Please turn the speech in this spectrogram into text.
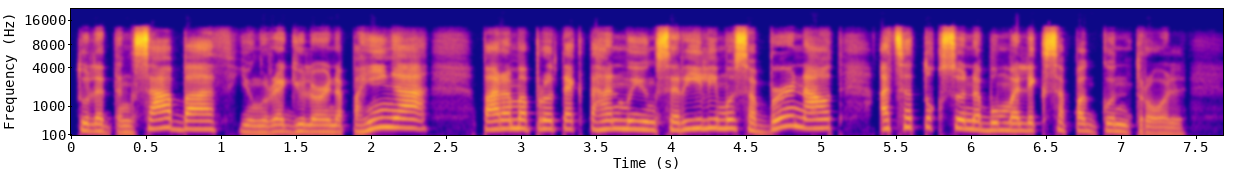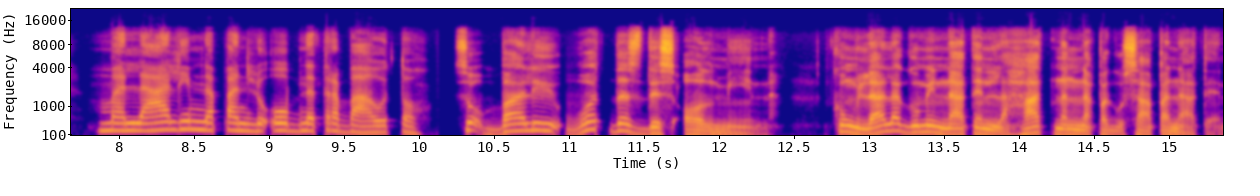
tulad ng Sabbath, yung regular na pahinga, para maprotektahan mo yung sarili mo sa burnout at sa tukso na bumalik sa pagkontrol. Malalim na panloob na trabaho to. So, bali, what does this all mean? Kung lalagumin natin lahat ng napag-usapan natin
